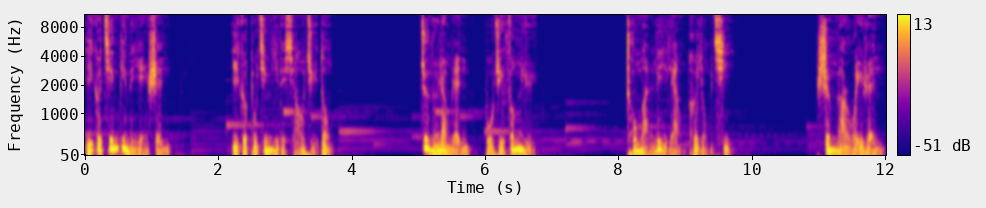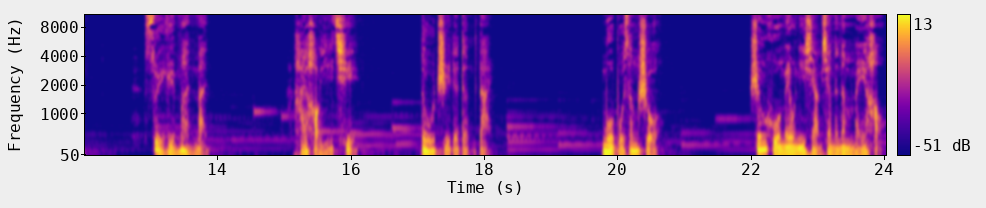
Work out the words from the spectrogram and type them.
一个坚定的眼神，一个不经意的小举动，就能让人不惧风雨，充满力量和勇气。生而为人，岁月漫漫，还好一切都值得等待。莫泊桑说：“生活没有你想象的那么美好，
